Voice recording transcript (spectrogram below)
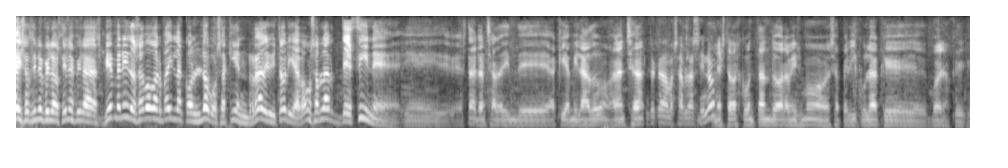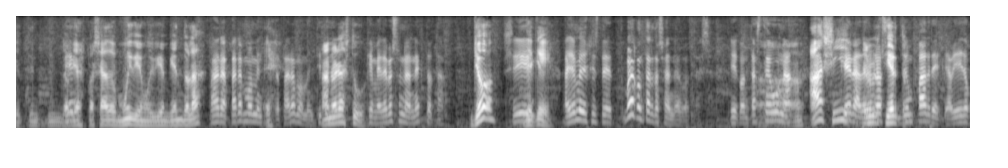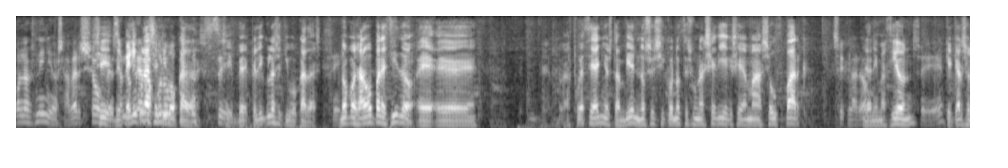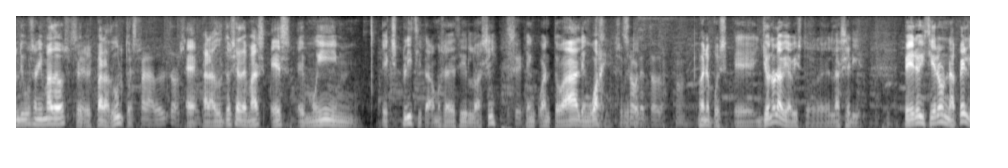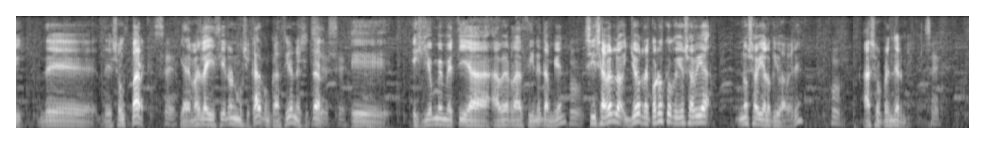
Kaiso cinéfilos, cinéfilas, bienvenidos a Bogar Baila con Lobos aquí en Radio Vitoria. Vamos a hablar de cine. Y está Arancha de aquí a mi lado. Arancha, ¿De qué vamos a hablar si no? me estabas contando ahora mismo esa película que, bueno, que, que te- lo ¿Eh? habías pasado muy bien, muy bien viéndola. Para, para un momentito, Eh. para un momentito. Ah, ¿no eras tú? Que me debes una anécdota. ¿Yo? Sí. ¿De qué? Ayer me dijiste, voy a contar dos anécdotas. Y contaste una Ah, sí, que era de, unos- cierto. de un padre que había ido con los niños a ver show. Sí, de que películas era equivocadas. sí. sí. pe- películas equivocadas. Sí. No, pues algo parecido. eh, eh, fue hace años también. No sé si conoces una serie que se llama South Park Sí, claro. de animación. Sí. Que claro, son dibujos animados, Sí. pero es para adultos. Es para adultos. Eh, para adultos y además es eh, muy explícita, vamos a decirlo así, Sí. en cuanto a lenguaje, sobre, Sobre todo. todo. Mm. Bueno, pues eh, yo no la había visto, eh, la serie, pero hicieron una peli de, de South Park Sí. y además la hicieron musical con canciones y tal. Sí, sí. Eh, y yo me metí a, a verla al cine también, Mm. sin saberlo. Yo reconozco que yo sabía, no sabía lo que iba a ver, ¿eh? Mm. a sorprenderme. Sí.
